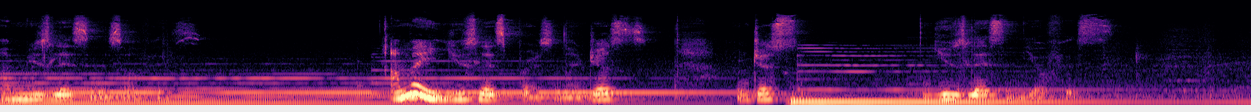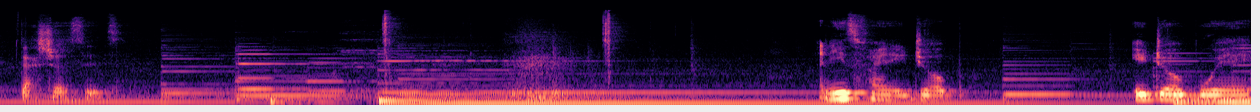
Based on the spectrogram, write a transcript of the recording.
I'm useless in this office. I'm a useless person. I'm just I'm just useless in the office. That's just it. Need to find a job a job where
